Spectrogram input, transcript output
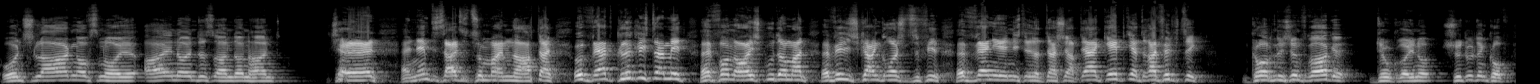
und schlagen aufs Neue, einer in des anderen Hand. Schön, er nimmt es also zu meinem Nachteil und werdet glücklich damit. Von euch, guter Mann, will ich keinen Groschen zu viel, wenn ihr ihn nicht in der Tasche habt. Ja, gebt ihr 3,50. Kommt nicht in Frage. Der Ukrainer schüttelt den Kopf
